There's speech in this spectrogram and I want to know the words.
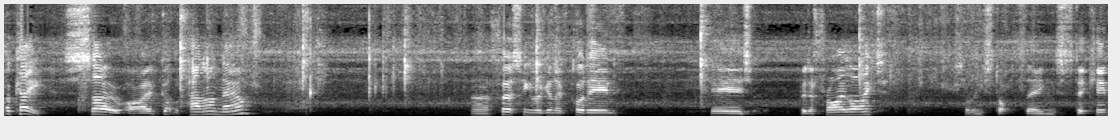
Okay, so I've got the pan on now. Uh, first thing we're going to put in is a bit of Frylight so we can stop things sticking.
